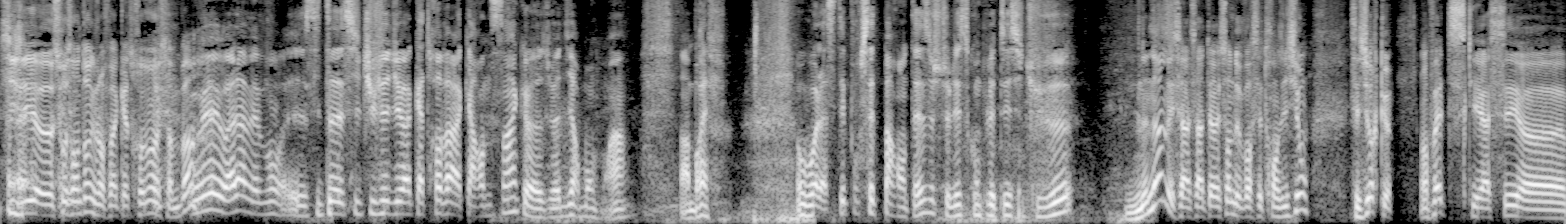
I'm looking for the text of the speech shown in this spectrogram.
si j'ai euh, 60 ans que j'en fais à 80, ça me va. Oui, voilà, mais bon, si, tu fais du à 80 à 45, euh, tu vas te dire bon, hein. Enfin, bref. Donc voilà, c'était pour cette parenthèse. Je te laisse compléter si tu veux. Non, non, mais c'est assez intéressant de voir ces transitions. C'est sûr que, en fait, ce qui est assez euh,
